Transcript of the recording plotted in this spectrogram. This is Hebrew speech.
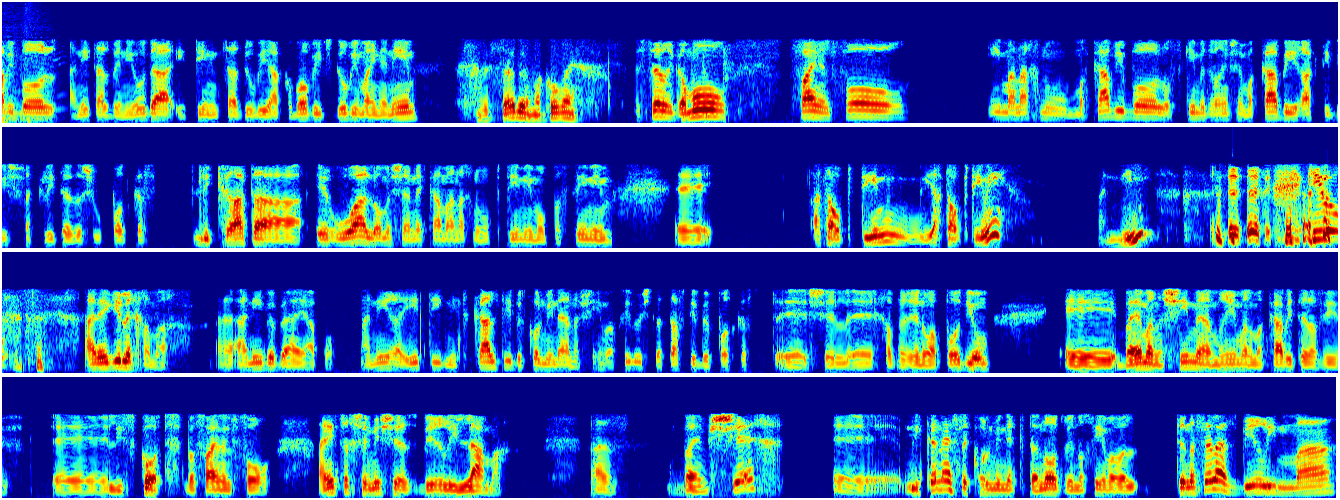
מכבי בול, אני טל בן יהודה, איתי נמצא דובי יעקובוביץ'. דובי, מה העניינים? בסדר, מה קורה? בסדר גמור, פיינל פור, אם אנחנו מכבי בול, עוסקים בדברים של מכבי, רק טבעי שנקליט איזשהו פודקאסט לקראת האירוע, לא משנה כמה אנחנו אופטימיים או פסימיים. אה, אתה אופטימי? אתה אופטימי? אני? כאילו, אני אגיד לך מה, אני בבעיה פה. אני ראיתי, נתקלתי בכל מיני אנשים, אפילו השתתפתי בפודקאסט אה, של אה, חברנו הפודיום, אה, בהם אנשים מהמרים על מכבי תל אביב אה, לזכות בפיינל פור. אני צריך שמישהו יסביר לי למה. אז בהמשך אה, ניכנס לכל מיני קטנות ונושאים, אבל תנסה להסביר לי מה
